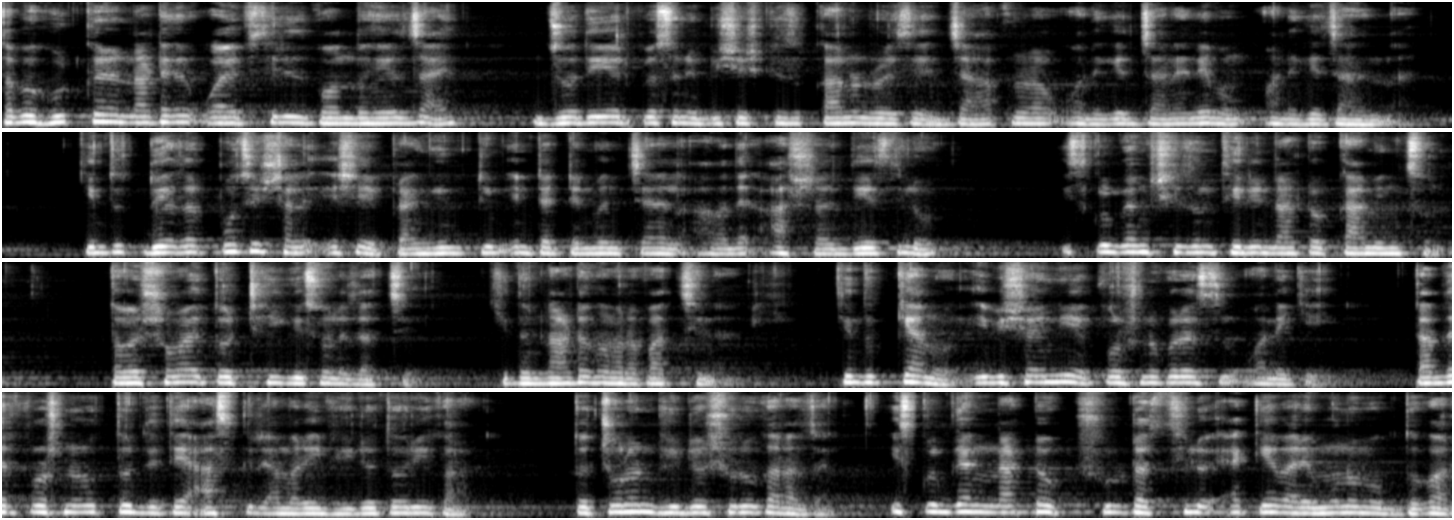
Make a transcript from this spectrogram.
তবে হুট করে নাটকের ওয়েব সিরিজ বন্ধ হয়ে যায় যদি এর পেছনে বিশেষ কিছু কারণ রয়েছে, যা আপনারা অনেকে জানেন এবং অনেকে জানেন না। কিন্তু দুই হাজার পঁচিশ সালে এসে প্রাঙ্গিং টিম এন্টারটেনমেন্ট চ্যানেল আমাদের আশ্বাস দিয়েছিল, স্কুল গ্যাং সিজন থ্রি নাটক কামিং সুন। তবে সময় তো ঠিকই চলে যাচ্ছে, কিন্তু নাটক আমরা পাচ্ছি না। কিন্তু কেন? এই বিষয় নিয়ে প্রশ্ন করেছেন অনেকেই। তাদের প্রশ্নের উত্তর দিতে আজকের আমার এই ভিডিও তৈরি করা। তো চলুন ভিডিও শুরু করা যাক। স্কুল গ্যাং নাটক শুরুটা ছিল একেবারে মনোমুগ্ধকর।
